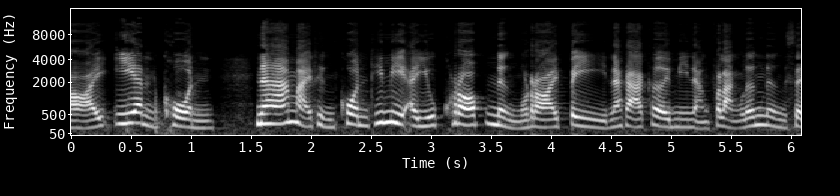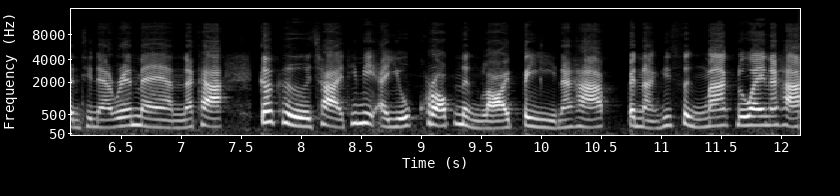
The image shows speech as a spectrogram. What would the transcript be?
100 เอี้ยนคนนะคะหมายถึงคนที่มีอายุครบ 100 ปีนะคะ เคยมีหนังฝรั่งเรื่องหนึ่ง Centenarian Man นะคะ ก็คือชายที่มีอายุครบ 100 ปีนะคะ เป็นหนังที่ซึ้งมากด้วยนะคะ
